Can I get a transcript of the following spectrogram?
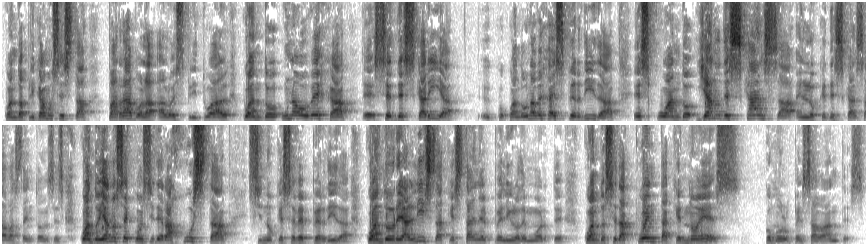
cuando aplicamos esta parábola a lo espiritual, cuando una oveja eh, se descaría, eh, cuando una oveja es perdida, es cuando ya no descansa en lo que descansaba hasta entonces, cuando ya no se considera justa, sino que se ve perdida, cuando realiza que está en el peligro de muerte, cuando se da cuenta que no es como lo pensaba antes,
